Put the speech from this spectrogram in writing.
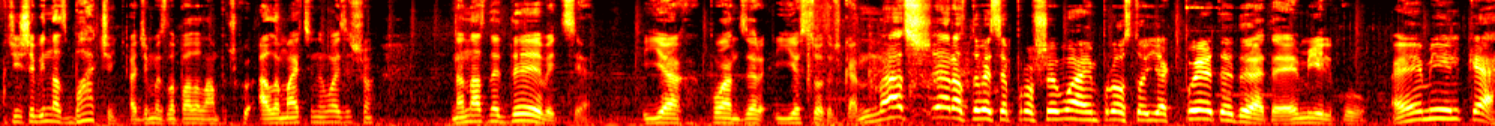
Точніше, він нас бачить, адже ми злапали лампочку, але мається на увазі, що на нас не дивиться. Як панзер є соточка. Нас ще раз дивися, прошиваємо просто як пити дати, Емільку. Емілька.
